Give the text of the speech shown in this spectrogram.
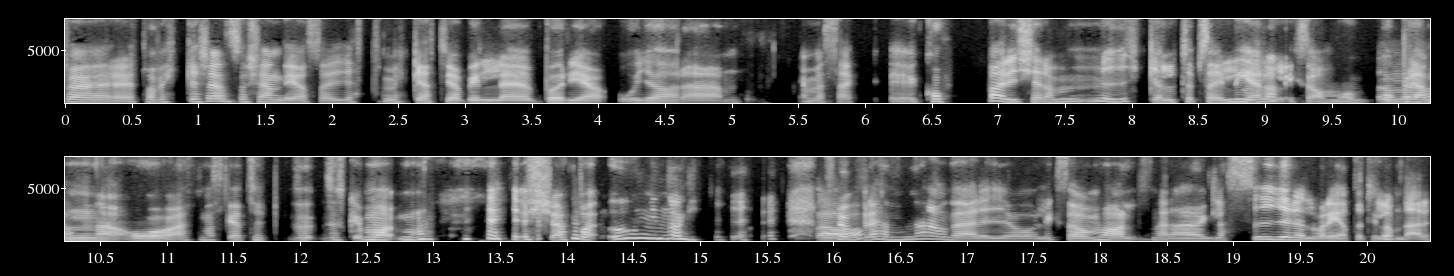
för ett par veckor sedan så kände jag så jättemycket att jag ville börja och göra ja, men så här, eh, koppar i keramik eller typ så i lera Mm. liksom och, Ja, och bränna och att man ska typ du ska må, må, köpa ugn och grejer för att bränna dem där i och liksom ha såna här glasyr eller vad det heter till dem där.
